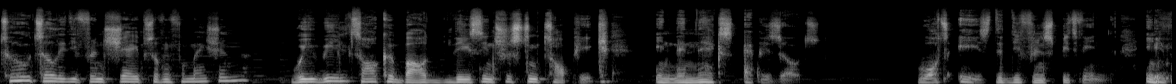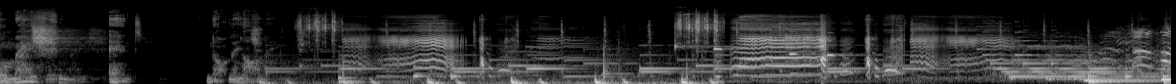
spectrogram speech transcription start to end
totally different shapes of information? We will talk about this interesting topic in the next episodes. What is the difference between information and knowledge? Mama.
